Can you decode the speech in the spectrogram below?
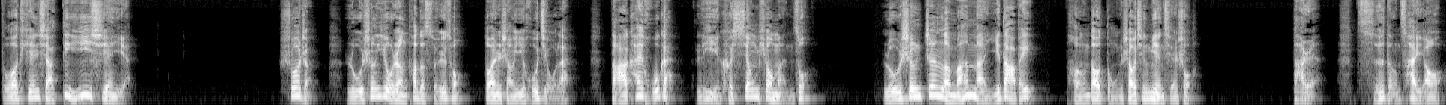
夺天下第一鲜也。”说着，鲁生又让他的随从端上一壶酒来，打开壶盖，立刻香飘满座。鲁生斟了满满一大杯，捧到董少卿面前说：“大人，此等菜肴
